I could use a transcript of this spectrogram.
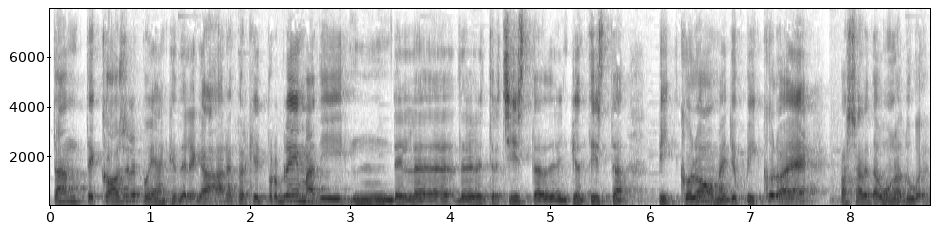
tante cose le puoi anche delegare, perché il problema di, mh, del, dell'elettricista, dell'impiantista piccolo o medio piccolo è passare da uno a due.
